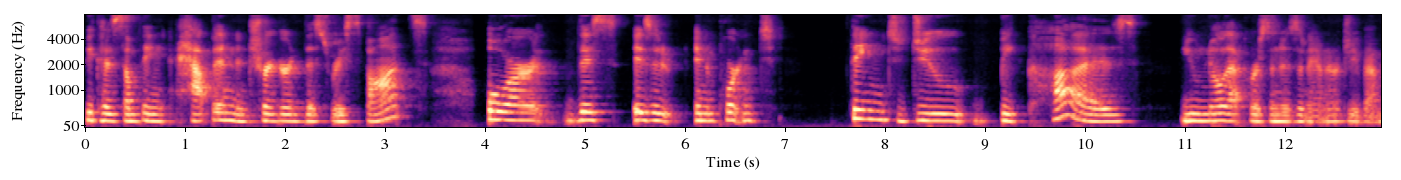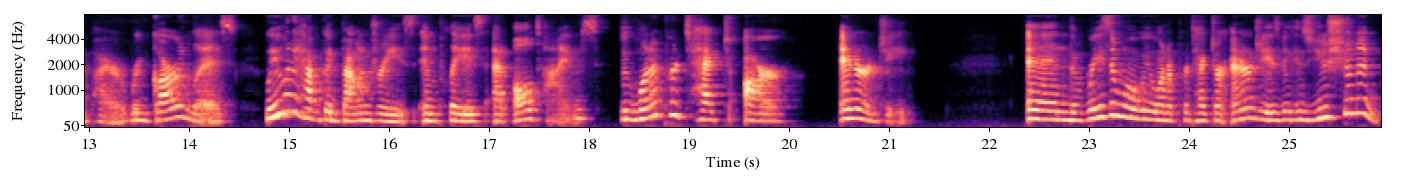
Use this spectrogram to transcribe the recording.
because something happened and triggered this response or this is a, an important thing to do because you know that person is an energy vampire. Regardless, we want to have good boundaries in place at all times. We want to protect our energy. And the reason why we want to protect our energy is because you shouldn't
